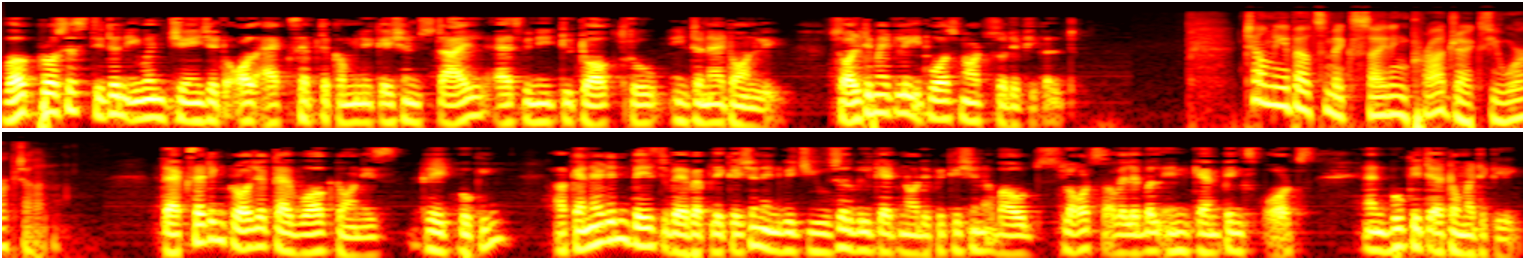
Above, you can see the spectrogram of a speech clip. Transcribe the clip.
Work process didn't even change at all except the communication style as we need to talk through internet only. So ultimately it was not so difficult. Tell me about some exciting projects you worked on. The exciting project I worked on is Great Booking, a Canadian-based web application in which user will get notification about slots available in camping spots and book it automatically.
